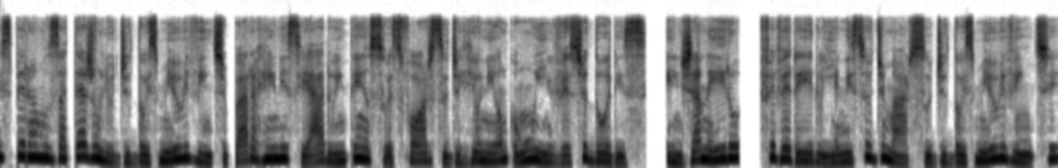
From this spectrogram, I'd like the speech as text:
Esperamos até julho de 2020 para reiniciar o intenso esforço de reunião com investidores. Em janeiro, fevereiro e início de março de 2020,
